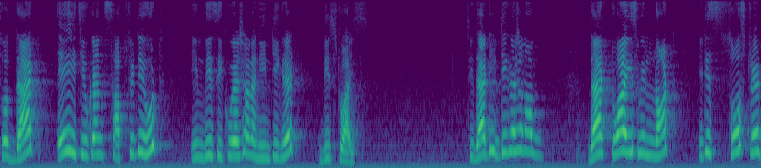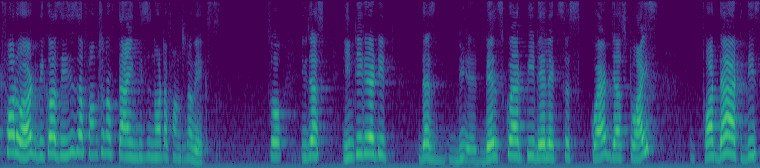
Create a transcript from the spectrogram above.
So that h you can substitute in this equation and integrate this twice. See that integration of that twice will not it is so straightforward because this is a function of time this is not a function of x so, you just integrate it this del square p del x squared just twice for that this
